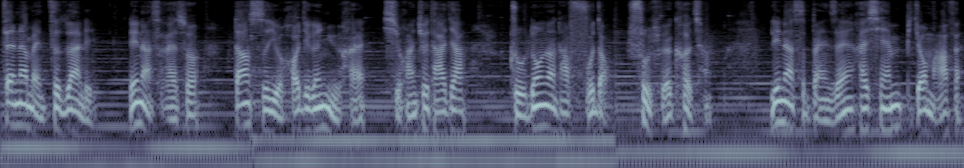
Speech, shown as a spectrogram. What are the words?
在那本自传里，林纳斯还说，当时有好几个女孩喜欢去他家，主动让他辅导数学课程。Linus 本人还嫌比较麻烦，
